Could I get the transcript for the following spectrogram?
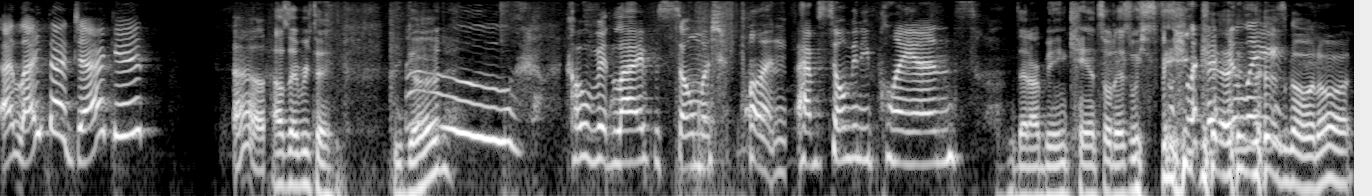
I like that jacket. Oh. How's everything? You good? Ooh. COVID life is so much fun. I have so many plans. That are being canceled as we speak. Literally. What's going on?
